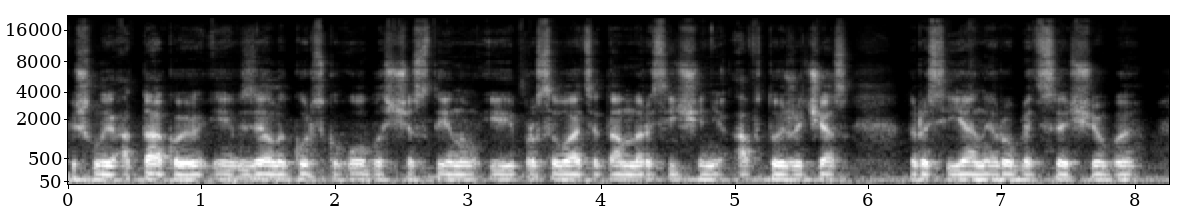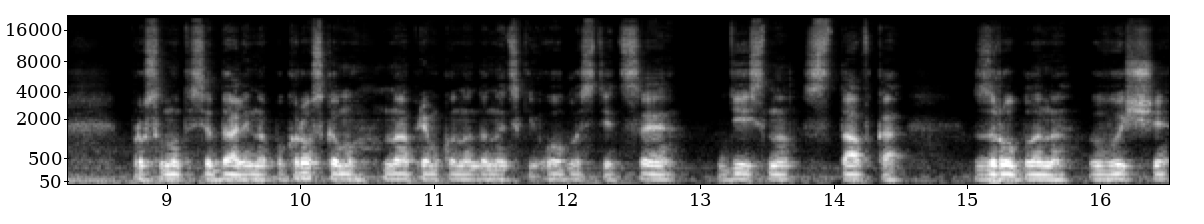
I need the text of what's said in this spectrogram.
пішли атакою і взяли Курську область частину і просуваються там на Російщині, а в той же час росіяни роблять все, щоб просунутися далі на Покровському напрямку на Донецькій області. Це дійсно ставка зроблена вище,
